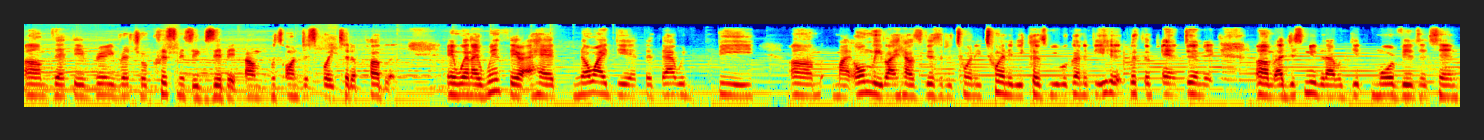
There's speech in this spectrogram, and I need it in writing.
um, that their Very Retro Christmas exhibit um, was on display to the public. And when I went there, I had no idea that that would be um, my only lighthouse visit of 2020 because we were going to be hit with the pandemic. Um, I just knew that I would get more visits in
